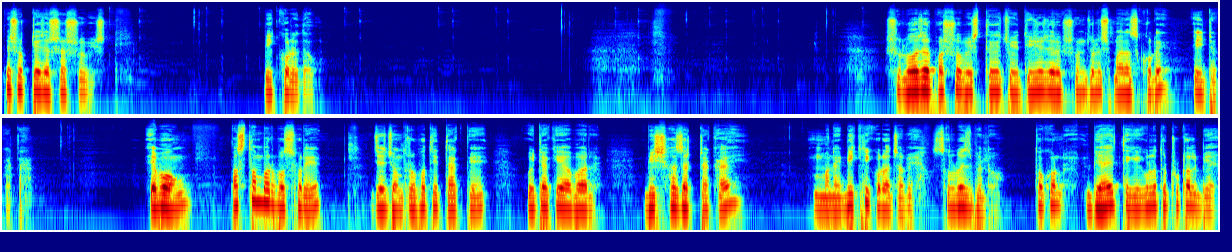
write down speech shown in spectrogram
তেষট্টি হাজার সাতশো বিশ। বিক করে দাও। ষোলো হাজার পাঁচশো বিশ থেকে চৌত্রিশ হাজার একশো উনচল্লিশ মাইনাস করে এই টাকাটা। এবং পাঁচ নম্বর বছরে যে যন্ত্রপাতি থাকবে, ওইটাকে আবার বিশ হাজার টাকায় মানে বিক্রি করা যাবে সলভেজ ভ্যালু তখন ব্যয় থেকে, এগুলো তো টোটাল ব্যয়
